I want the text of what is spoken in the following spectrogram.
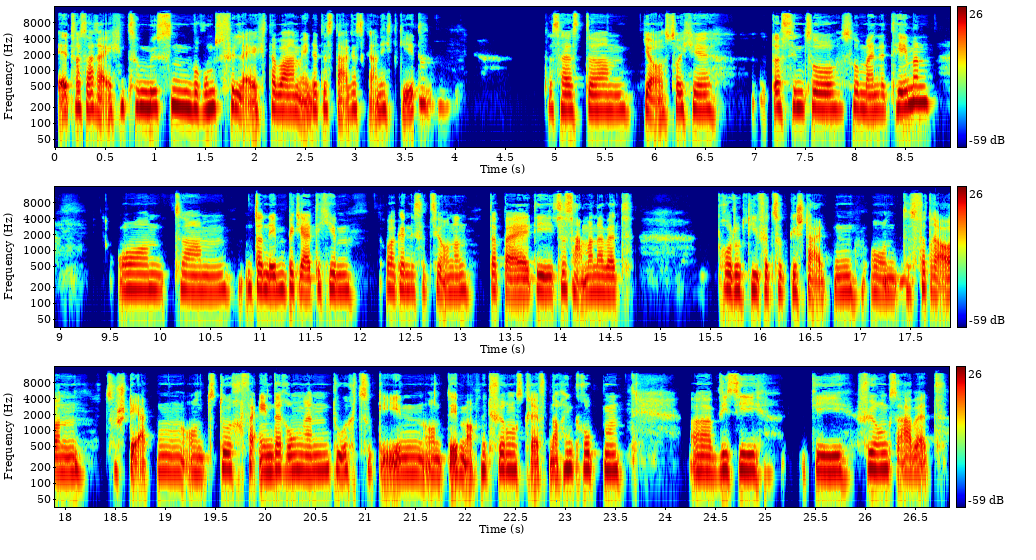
etwas erreichen zu müssen, worum es vielleicht aber am Ende des Tages gar nicht geht. Mhm. Das heißt, ähm, ja, solche, das sind so, so meine Themen. Und, ähm, daneben begleite ich eben Organisationen dabei, die Zusammenarbeit produktiver zu gestalten und das Vertrauen zu stärken und durch Veränderungen durchzugehen und eben auch mit Führungskräften, auch in Gruppen, äh, wie sie die Führungsarbeit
